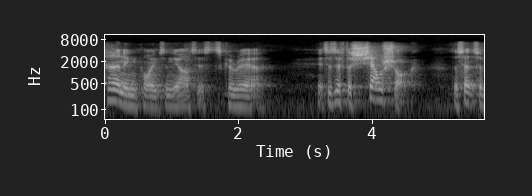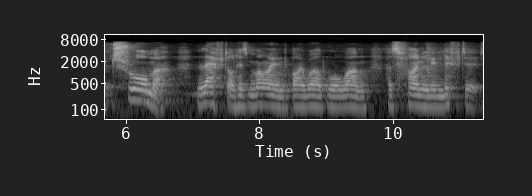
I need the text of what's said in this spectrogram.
turning point in the artist's career. It's as if the shell shock, the sense of trauma left on his mind by World War I, has finally lifted.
